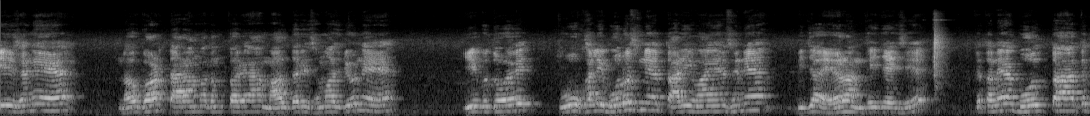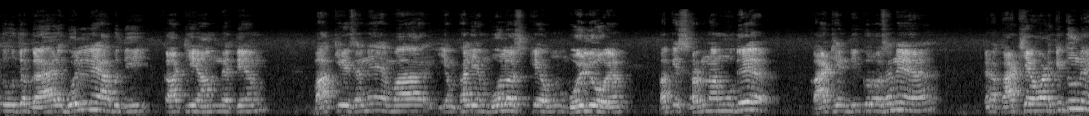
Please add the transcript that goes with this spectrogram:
એ છે ને, નવગઢ, તારામાં તમ તારે આ માલધારી સમાજ રહ્યો ને, એ બધોય તું ખાલી બોલોસ ને, તારી વાંહે છે ને, બીજા હેરાન થઈ જાય છે. કે તને બોલતા કે તું જો ગાળ બોલ ને આ બધી કાઠી આમ ને તેમ બાકી છે ને એમાં એમ ખાલી એમ બોલસ કે હું બોલ્યો એમ. બાકી સરનામું દે કાઠી દીકરો છે ને, એના કાઠિયાવાડ કીધું ને,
